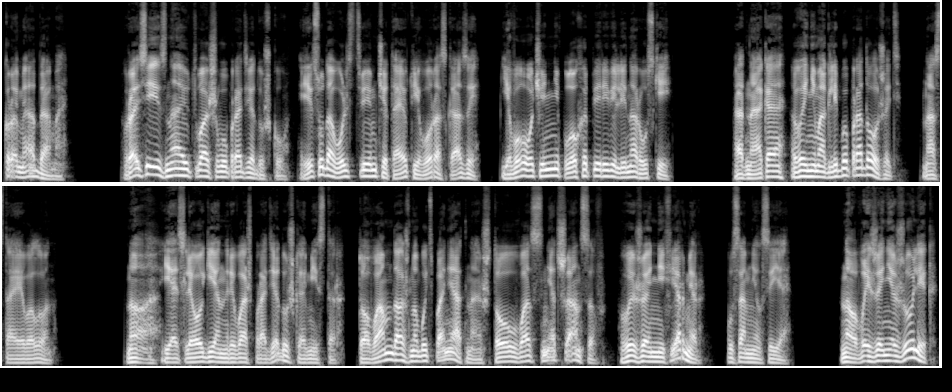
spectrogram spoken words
кроме Адама. В России знают вашего прадедушку и с удовольствием читают его рассказы. Его очень неплохо перевели на русский. Однако вы не могли бы продолжить, настаивал он. Но если у Генри ваш прадедушка, мистер, то вам должно быть понятно, что у вас нет шансов. Вы же не фермер, усомнился я. Но вы же не жулик,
